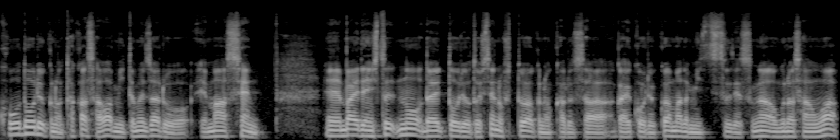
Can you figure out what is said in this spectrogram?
行動力の高さは認めざるを得ません。えバイデン氏の大統領としてのフットワークの軽さ外交力はまだ未知数ですが小倉さんは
